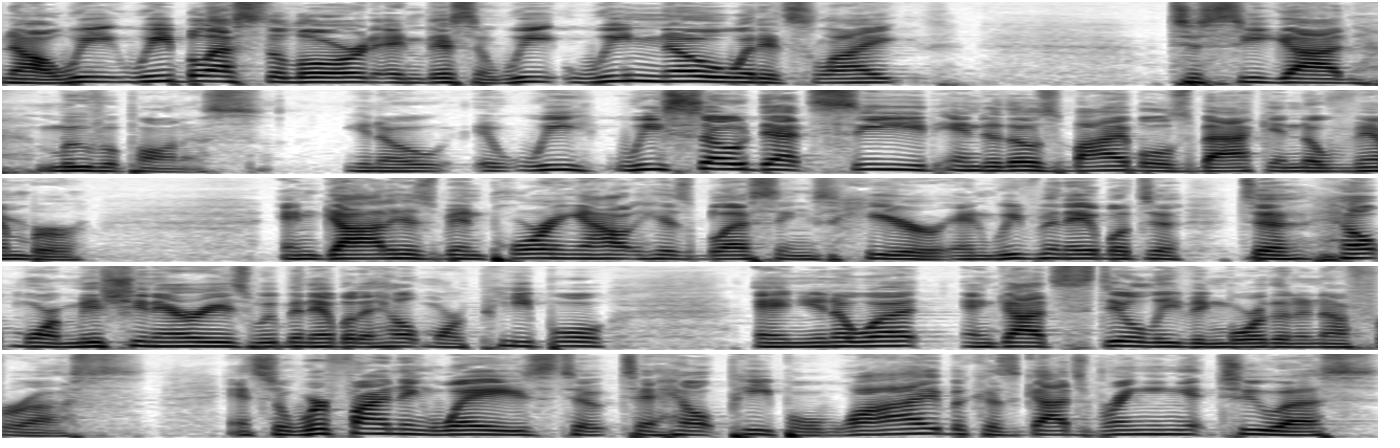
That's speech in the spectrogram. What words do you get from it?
no, we we bless the Lord, and listen, we we know what it's like to see God move upon us. You know, it, we we sowed that seed into those Bibles back in November, and God has been pouring out His blessings here, and we've been able to to help more missionaries. We've been able to help more people, and you know what? And God's still leaving more than enough for us. And so we're finding ways to, to help people. Why? Because God's bringing it to us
